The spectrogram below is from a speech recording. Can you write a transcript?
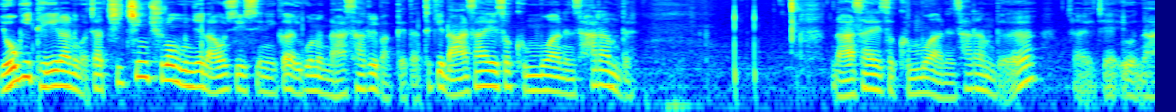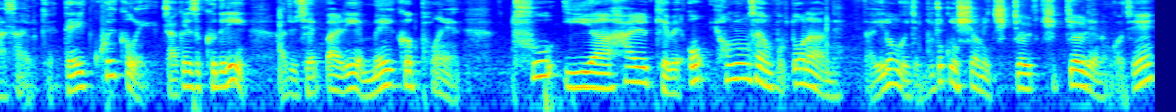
여기 대이라는 거. 자, 지칭 추론 문제 나올 수 있으니까 이거는 나사를 받겠다. 특히 나사에서 근무하는 사람들. 나사에서 근무하는 사람들. 자, 이제 요 나사 이렇게 they quickly. 자, 그래서 그들이 아주 재빨리 make a plan. 투이야 할 계획. 어, 형용사용법 또 나왔네. 자, 이런 거 이제 무조건 시험에 직결 직결되는 거지.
